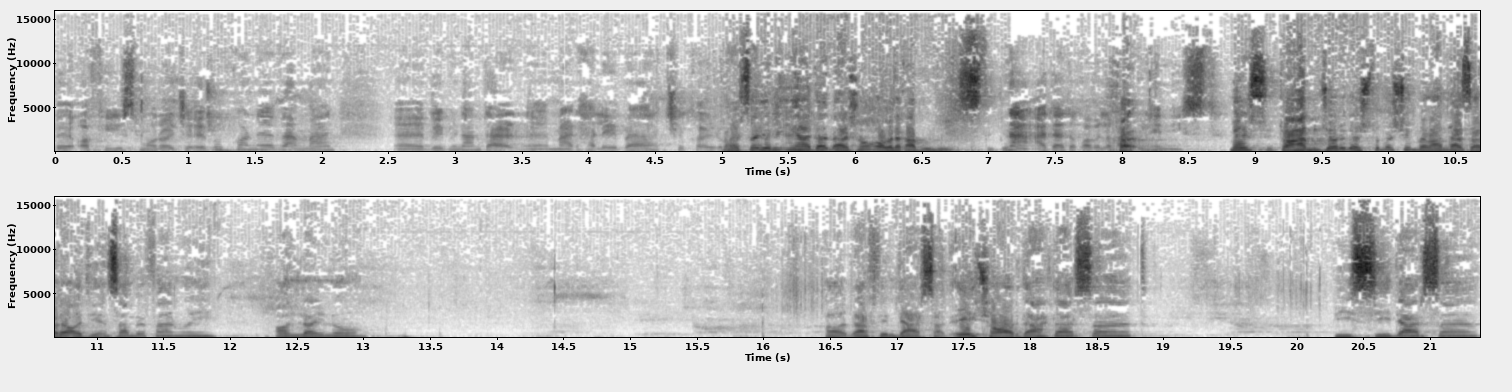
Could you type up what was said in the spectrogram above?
به office مراجعه بکنه و من ببینم در مرحله بعد چه کاری رو مثلا یعنی این عدد در شما قابل قبول نیست دیگه. نه عدد قابل خب. قبولی نیست. مرسی. تا همینجا رو داشته باشیم. به من نظر audience هم بفرمایید. آنلاین رو رفتیم درصد. A 14 درصد. B 30 درصد.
